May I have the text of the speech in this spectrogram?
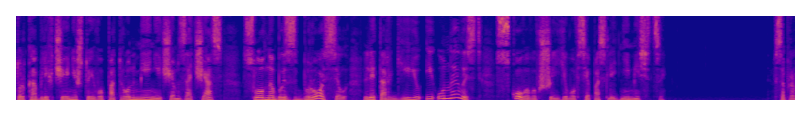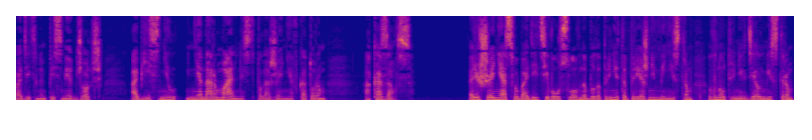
только облегчение, что его патрон менее чем за час словно бы сбросил летаргию и унылость, сковывавшие его все последние месяцы. В сопроводительном письме Джордж объяснил ненормальность положения, в котором оказался. Решение освободить его условно было принято прежним министром внутренних дел мистером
